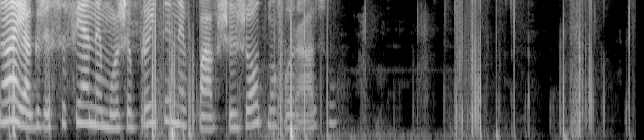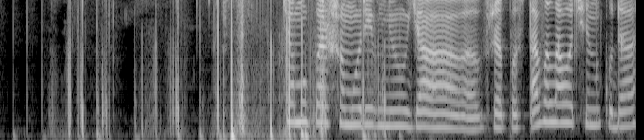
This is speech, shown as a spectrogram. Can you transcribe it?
Ну, а як же Софія не може пройти, не впавши жодного разу. Цьому першому рівню я вже поставила оцінку, да?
